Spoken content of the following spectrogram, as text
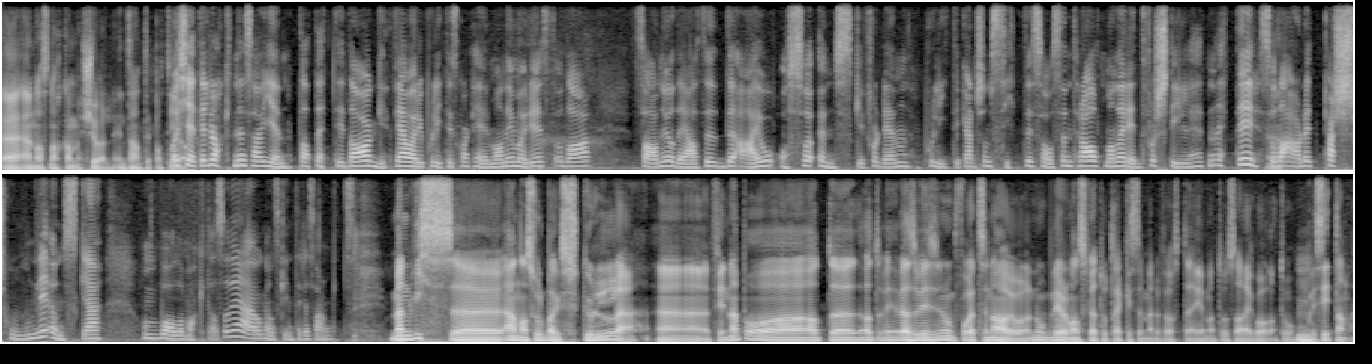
eh, en har snakka med sjøl internt i Og. Kjetil Raknes har jo gjentatt dette i dag. For jeg var i Politisk kvarter med han i morges, og da sa han jo det at det, er jo også ønske for den politikeren som sitter så sentralt. Man er redd for stillheten etter. Så da er det et personlig ønske om å beholde makta. Så det er jo ganske interessant. Men hvis uh, Erna Solberg skulle uh, finne på at, eh, at vi, altså Hvis vi nå får et scenario Nå blir det vanskelig at hun trekker seg med det første, i og med at hun sa i går at hun Mm. blir sittende.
